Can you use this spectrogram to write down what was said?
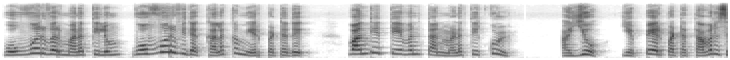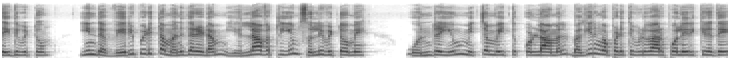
ஒவ்வொருவர் மனத்திலும் ஒவ்வொருவித கலக்கம் ஏற்பட்டது. வந்தியத்தேவன் தன் மனத்திற்குள் ஐயோ எப்பேற்பட்ட தவறு செய்துவிட்டோம். இந்த வெறி பிடித்த மனிதரிடம் எல்லாவற்றையும் சொல்லிவிட்டோமே. ஒன்றையும் மிச்சம் வைத்துக் கொள்ளாமல் பகிரங்கப்படுத்தி விடுவார் போலிருக்கிறதே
